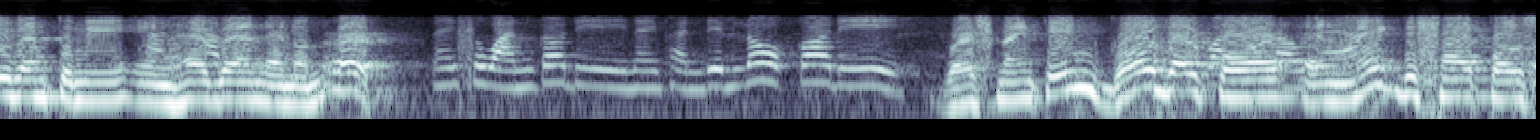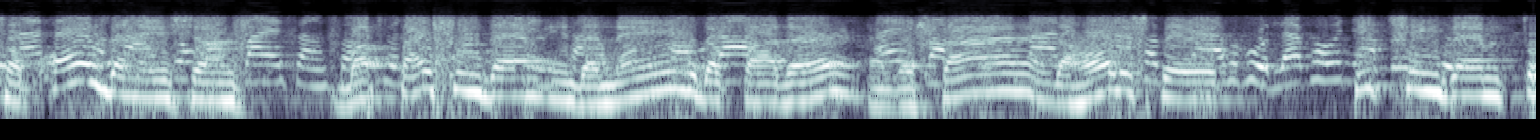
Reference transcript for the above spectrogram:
given to me in heaven and on earth. ในสวรรค์ก็ดีในแผ่นดินโลกก็ดี Verse 19, Go therefore and make disciples of all the nations, baptizing them in the name of the Father and the Son and the Holy Spirit, teaching them to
